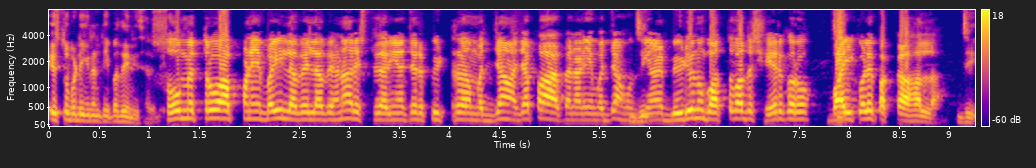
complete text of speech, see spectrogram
ਇਸ ਤੋਂ ਵੱਡੀ ਗਾਰੰਟੀ ਆਪਾਂ ਦੇ ਨਹੀਂ ਸਕਦੇ। ਸੋ ਮਿੱਤਰੋ ਆਪਣੇ ਬਈ ਲਵੇ ਲਵੇ ਹਨਾ ਰਿਸ਼ਤੇਦਾਰੀਆਂ 'ਚ ਰਿਪੀਟਰ ਮੱਝਾਂ ਜਾਂ ਭਾਰ ਪੈਣ ਵਾਲੀਆਂ ਮੱਝਾਂ ਹੁੰਦੀਆਂ ਵੀਡੀਓ ਨੂੰ ਵੱਧ ਤੋਂ ਵੱਧ ਸ਼ੇਅਰ ਕਰੋ ਬਾਈ ਕੋਲੇ ਪੱਕਾ ਹੱਲ ਆ। ਜੀ।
